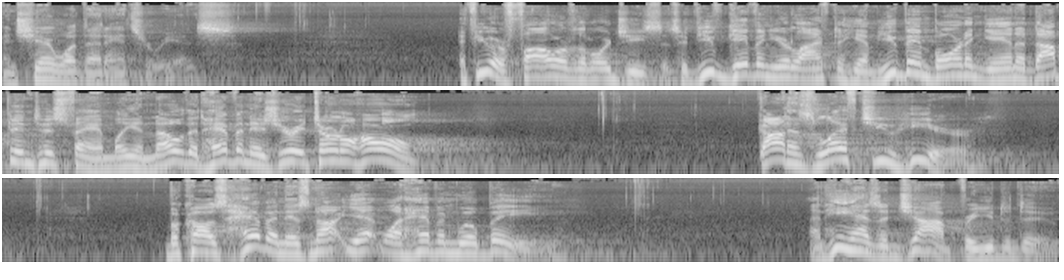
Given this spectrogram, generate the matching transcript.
and share what that answer is. If you are a follower of the Lord Jesus, if you've given your life to Him, you've been born again, adopted into His family, and know that heaven is your eternal home, God has left you here because heaven is not yet what heaven will be. And He has a job for you to do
